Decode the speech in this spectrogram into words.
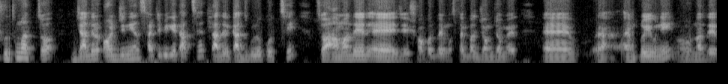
শুধুমাত্র যাদের অরিজিনাল সার্টিফিকেট আছে তাদের কাজগুলো করছি। তো আমাদের যে শকত ভাই মুস্তাকবাল জমজমের এমপ্লয়ি উনি ওনাদের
